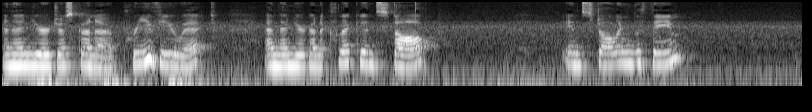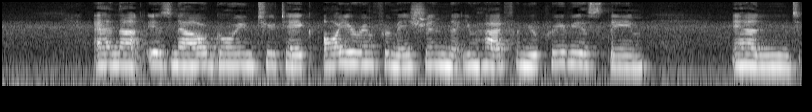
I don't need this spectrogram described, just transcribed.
and then you're just going to preview it, and then you're going to click install, installing the theme and that is now going to take all your information that you had from your previous theme and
